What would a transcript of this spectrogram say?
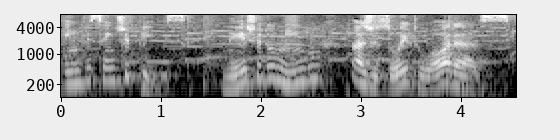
em Vicente Pires, neste domingo, às 18 horas.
